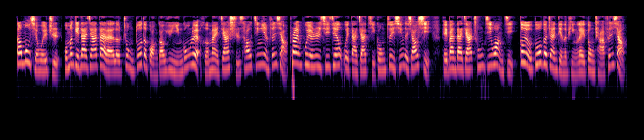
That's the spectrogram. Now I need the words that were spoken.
到目前为止，我们给大家带来了众多的广告运营攻略和卖家实操经验分享。Prime 会员日期间为大家提供最新的消息，陪伴大家冲击旺季，更有多个站点的品类洞察分享，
